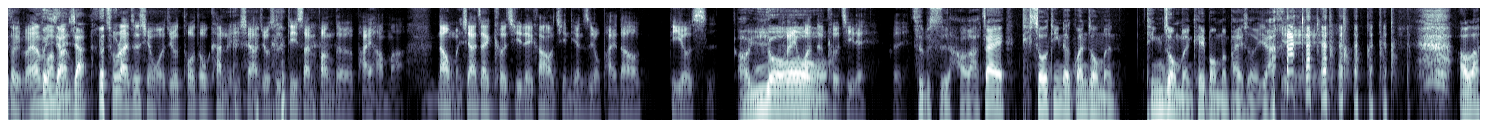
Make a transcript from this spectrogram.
对，反正 分享一下。出来之前我就偷偷看了一下，就是第三方的排行嘛。那我们现在在科技类，刚好今天是有排到第二十。哎呦，台湾的科技类，对，是不是？好啦，在收听的观众们、听众们，可以帮我们拍手一下。好了，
